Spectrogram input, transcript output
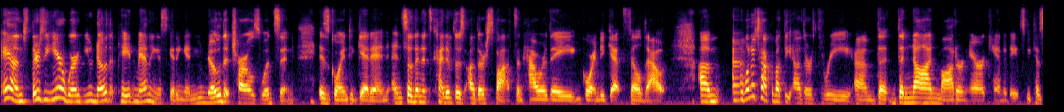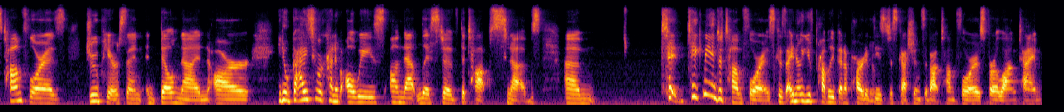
And there's a year where you know that Peyton Manning is getting in, you know that Charles Woodson is going to get in. And so then it's kind of those other spots and how are they going to get filled out. Um, I want to talk about the other three, um, the the non-modern era candidates, because Tom Flores, Drew Pearson, and Bill Nunn are, you know, guys who are kind of always on that list of the top snubs. Um, t- take me into Tom Flores because I know you've probably been a part of yep. these discussions about Tom Flores for a long time.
